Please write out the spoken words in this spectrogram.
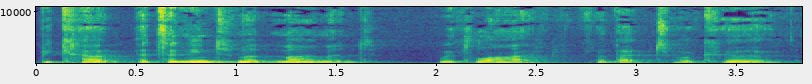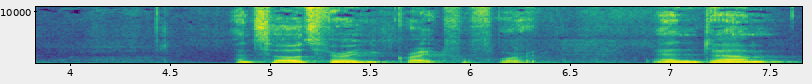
become, it's an intimate moment with life for that to occur. And so I was very grateful for it. And um,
